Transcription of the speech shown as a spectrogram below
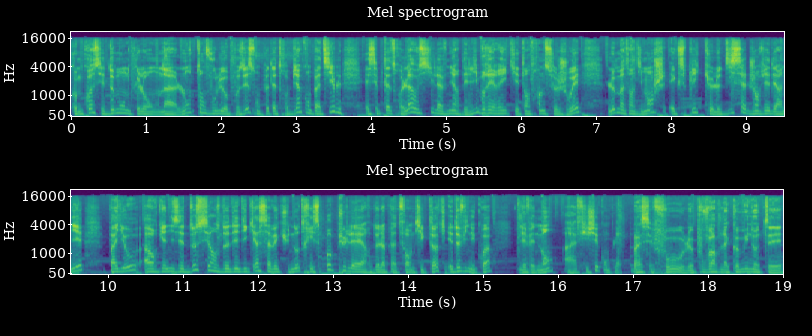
comme quoi ces deux mondes que l'on a longtemps voulu opposer sont peut-être bien compatibles et c'est peut-être là aussi l'avenir des librairies qui est en train de se jouer. Le matin dimanche explique que le 17 janvier dernier, Payot a organisé deux séances de dédicaces avec une autrice populaire de la plateforme TikTok et devinez quoi? L'événement a affiché complet. Bah, c'est fou, le pouvoir de la communauté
